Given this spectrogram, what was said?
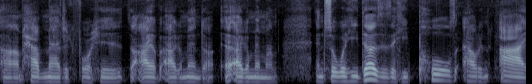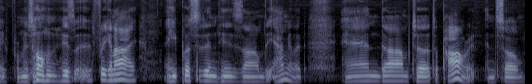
um, have magic for his the eye of Agamotto, and so what he does is that he pulls out an eye from his own his freaking eye, and he puts it in his um, the amulet, and um, to to power it, and so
